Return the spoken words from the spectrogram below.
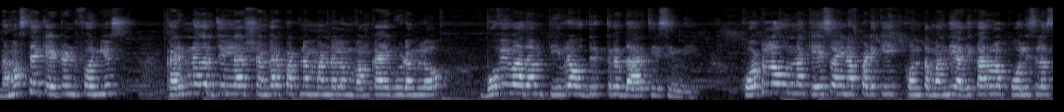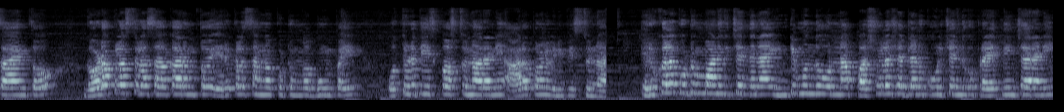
నమస్తే K twenty four news. Karimnagar జిల్లా శంకరపట్నం మండలం వంకాయగూడెంలో భూ వివాదం తీవ్ర ఉద్రిక్తతకు దారితీసింది. కోర్టులో ఉన్న కేసు అయినప్పటికీ కొంతమంది అధికారుల పోలీసుల సాయంతో గౌడ కులస్తుల సహకారంతో ఎరుకల సంఘ కుటుంబ భూమిపై ఒత్తిడి తీసుకొస్తున్నారని ఆరోపణలు వినిపిస్తున్నాయి. ఎరుకల కుటుంబానికి చెందిన ఇంటి ముందు ఉన్న పశువుల షెడ్లను కూల్చేందుకు ప్రయత్నించారని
